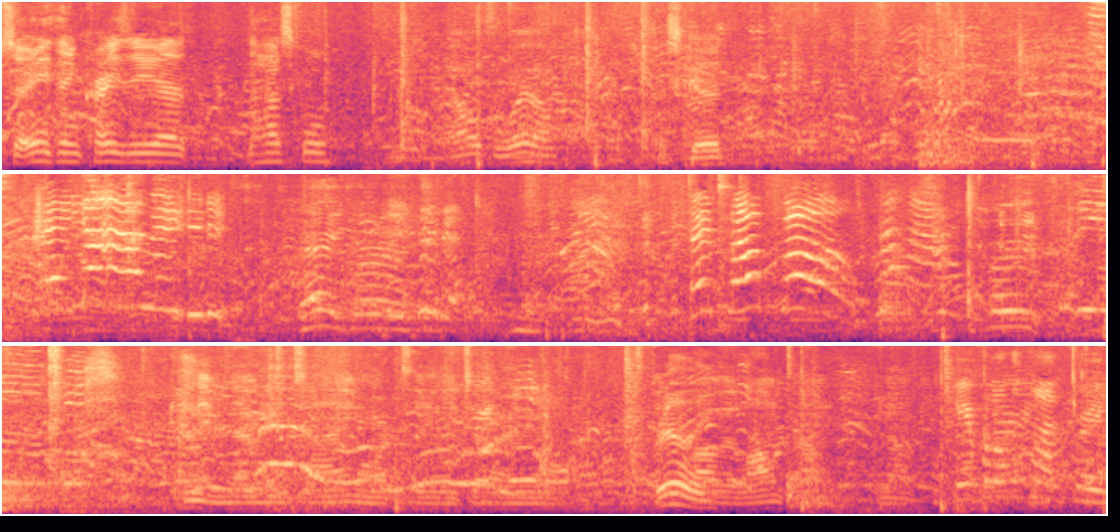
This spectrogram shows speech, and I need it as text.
So anything crazy at the high school? All is well. That's good. Hey, girl. I didn't even know you until they weren't seeing each other anymore. It's been Really? Probably a long time. You know. Careful on the concrete.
